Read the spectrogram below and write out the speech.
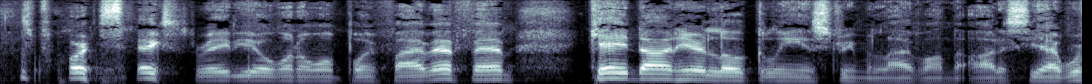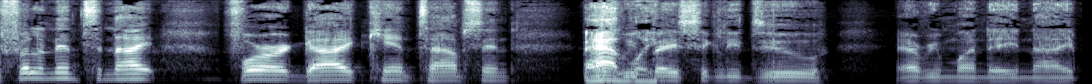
Sports X Radio 101.5 FM. K-DAWN here locally and streaming live on the Audacy app. We're filling in tonight for our guy Ken Thompson, as we basically do every Monday night,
